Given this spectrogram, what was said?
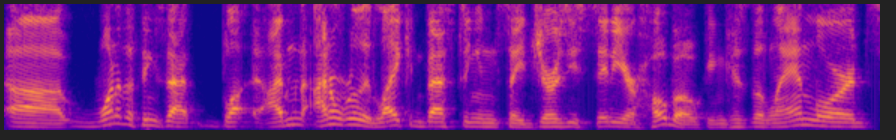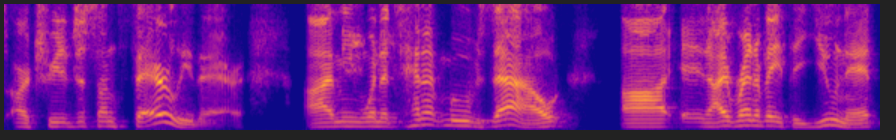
uh, one of the things that I'm, I don't really like investing in, say, Jersey City or Hoboken because the landlords are treated just unfairly there. I mean, when a tenant moves out uh, and I renovate the unit,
